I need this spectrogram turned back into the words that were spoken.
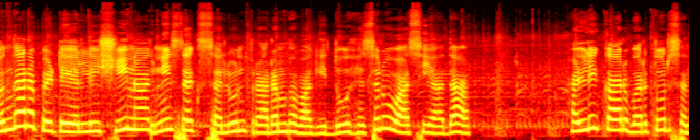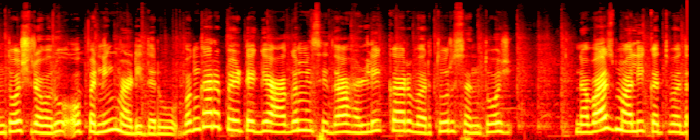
ಬಂಗಾರಪೇಟೆಯಲ್ಲಿ ಶೀನಾ ಯುನಿಸೆಕ್ಸ್ ಸಲೂನ್ ಪ್ರಾರಂಭವಾಗಿದ್ದು, ಹೆಸರುವಾಸಿಯಾದ ಹಳ್ಳಿಕಾರ್ ವರ್ತೂರ್ ಸಂತೋಷ್ ರವರು ಓಪನಿಂಗ್ ಮಾಡಿದರು. ಬಂಗಾರಪೇಟೆಗೆ ಆಗಮಿಸಿದ ಹಳ್ಳಿಕಾರ್ ವರ್ತೂರ್ ಸಂತೋಷ್, ನವಾಜ್ ಮಾಲೀಕತ್ವದ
